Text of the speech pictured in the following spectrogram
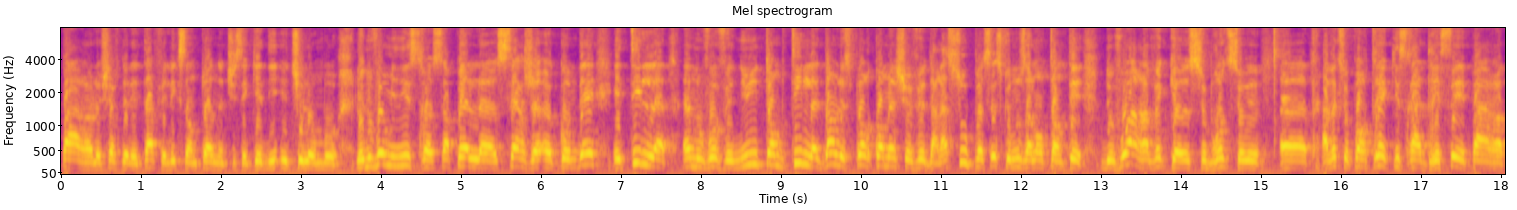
par le chef de l'État Félix Antoine Tshisekedi Ichilombo. Le nouveau ministre s'appelle euh, Serge Condé. Est-il un nouveau venu? Tombe-t-il dans le sport comme un cheveu dans la soupe? C'est ce que nous allons tenter de voir avec euh, ce, ce euh, avec ce portrait qui sera dressé par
